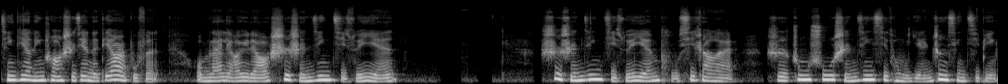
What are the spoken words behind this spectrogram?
今天临床实践的第二部分，我们来聊一聊视神经脊髓炎。视神经脊髓炎谱系障碍是中枢神经系统炎症性疾病，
